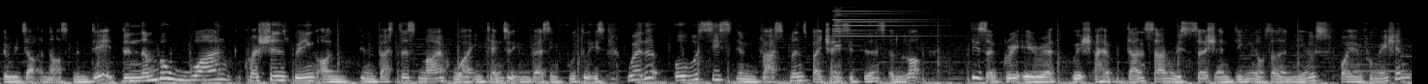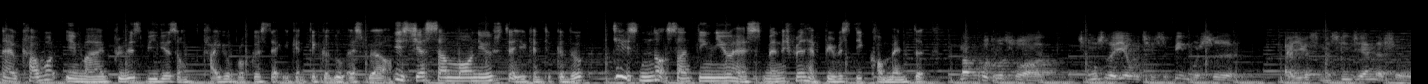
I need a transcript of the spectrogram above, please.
the result announcement date. The number one question weighing on investors' mind who are intending to invest in Futu is whether overseas investments by Chinese citizens allowed this is a great area which I have done some research and digging of some of the news for your information. I have covered in my previous videos on Tiger Brokers that you can take a look as well. This is just some more news that you can take a look. This is not something new as management have previously commented. 那富途所从事的业务其实并不是呃一个什么新鲜的事物，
